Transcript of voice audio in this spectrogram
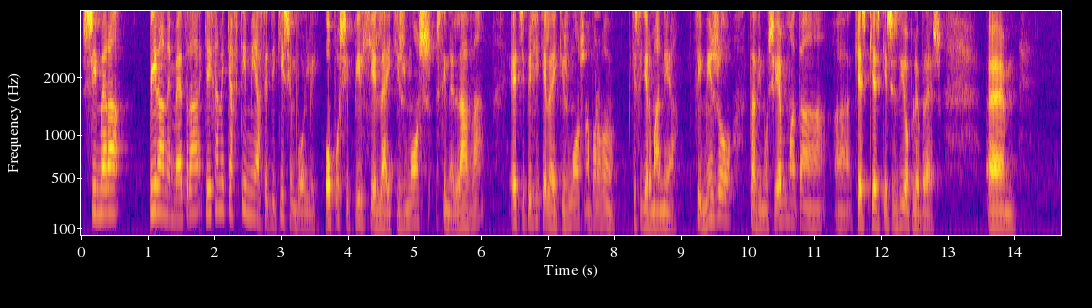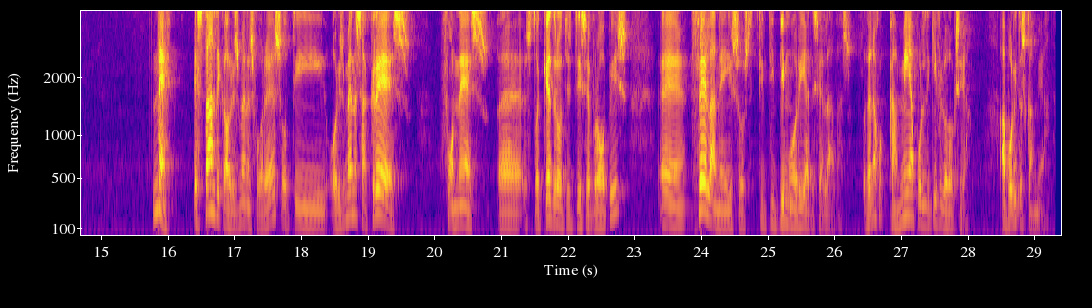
σήμερα πήρανε μέτρα και είχαν και αυτοί μια θετική συμβολή. Όπως υπήρχε λαϊκισμός στην Ελλάδα, έτσι υπήρχε και λαϊκισμός, να πω να πω, και στη Γερμανία. Θυμίζω τα δημοσιεύματα και, και, και στις δύο πλευρές. ναι, αισθάνθηκα ορισμένες φορές ότι ορισμένες ακραίες φωνές ε, στο κέντρο της Ευρώπης ε, θέλανε ίσως την τη, τιμωρία της Ελλάδας. Δεν έχω καμία πολιτική φιλοδοξία. Απολύτως καμία.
